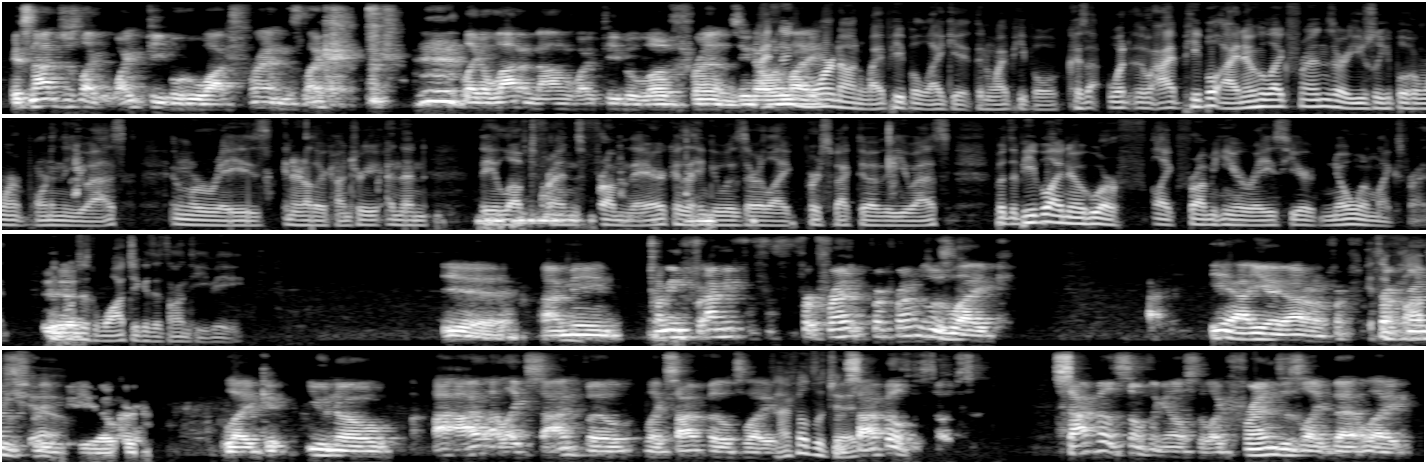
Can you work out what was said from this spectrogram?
it's not just like white people who watch Friends. Like like a lot of non-white people love Friends. You know, I think like more non-white people like it than white people because what I people I know who like Friends are usually people who weren't born in the U.S. and were raised in another country, and then they loved Friends from there because I think it was their like perspective of the U.S. But the people I know who are f- like from here, raised here, no one likes Friends. People yeah. just watch it because it's on TV. Yeah, I mean, I mean, I mean, for, for, for Friends was like, yeah, yeah, I don't know. Fr- It's a Fr- flabby Friends is pretty show. mediocre. Like, you know, I, I, I like Seinfeld. Like Seinfeld's like Seinfeld's legit. Seinfeld's Seinfeld's something else. Though. Like Friends is like that. Like,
